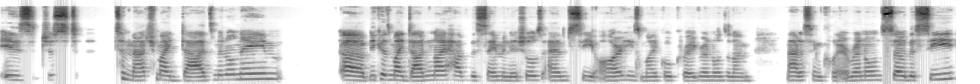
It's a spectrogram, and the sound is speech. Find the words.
is just to match my dad's middle name uh, because my dad and I have the same initials, MCR. He's Michael Craig Reynolds, and I'm Madison Claire Reynolds. So the C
